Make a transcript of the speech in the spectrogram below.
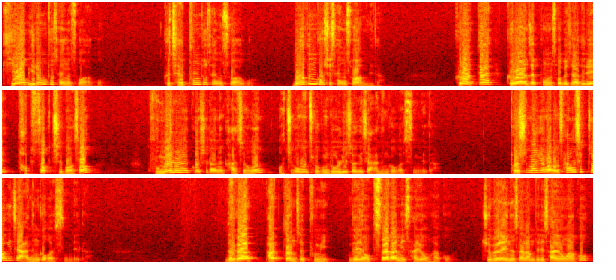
기업 이름도 생소하고 그 제품도 생소하고 모든 것이 생소합니다. 그럴 때 그러한 제품을 소비자들이 덥석 집어서 구매를 할 것이라는 가정은 어찌 보면 조금 논리적이지 않은 것 같습니다. 더 심하게 말하면 상식적이지 않은 것 같습니다. 내가 봤던 제품이 내 옆 사람이 사용하고 주변에 있는 사람들이 사용하고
